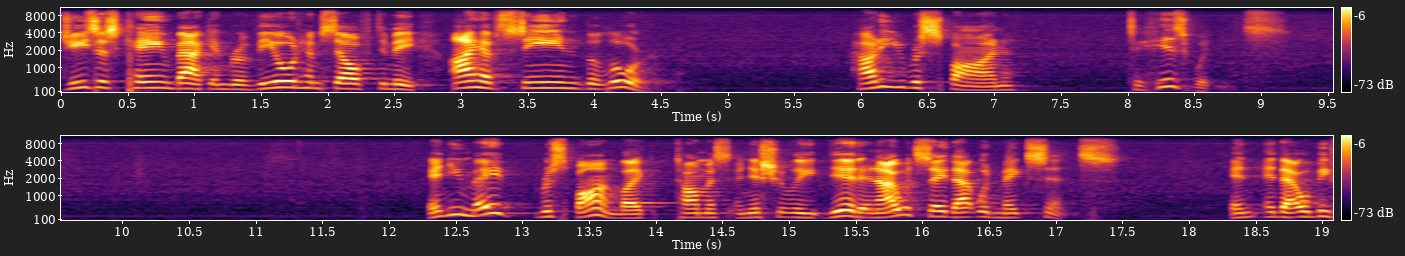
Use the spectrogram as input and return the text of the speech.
Jesus came back and revealed himself to me. I have seen the Lord. How do you respond to his witness? And you may respond like Thomas initially did, and I would say that would make sense. And, and that would be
